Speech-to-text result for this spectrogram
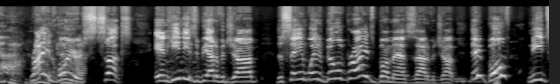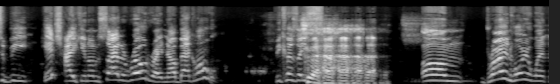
oh, Brian Hoyer God. sucks, and he needs to be out of a job the same way that Bill O'Brien's bum ass is out of a job. They both need to be hitchhiking on the side of the road right now back home because they um Brian Hoyer went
